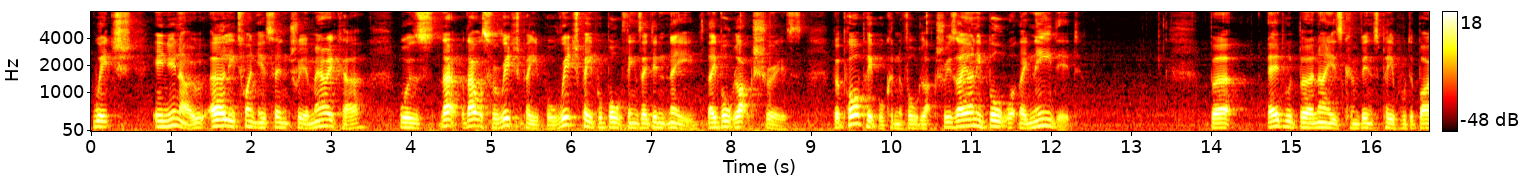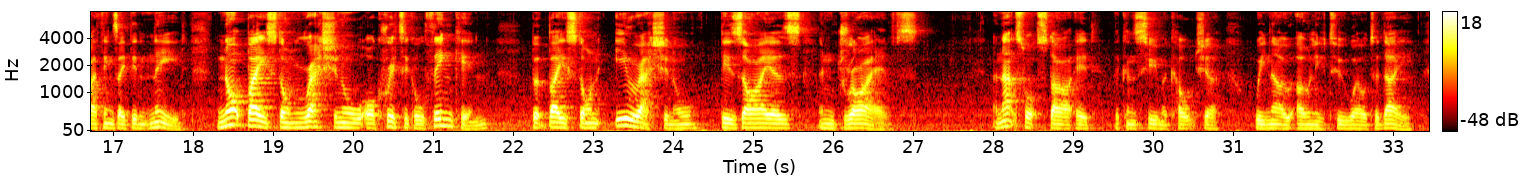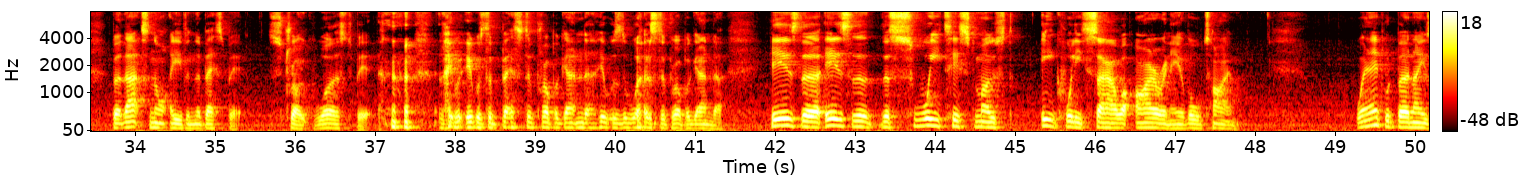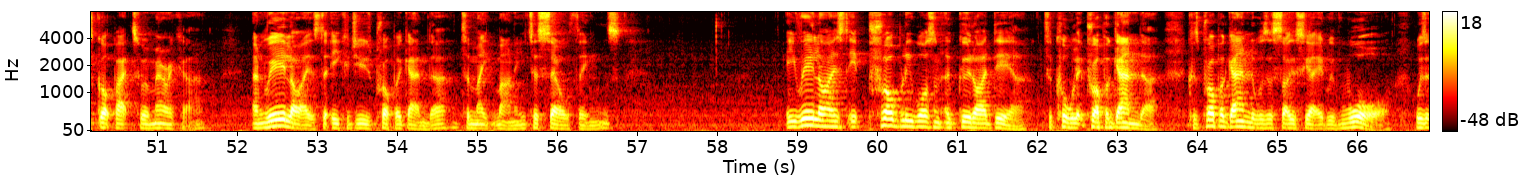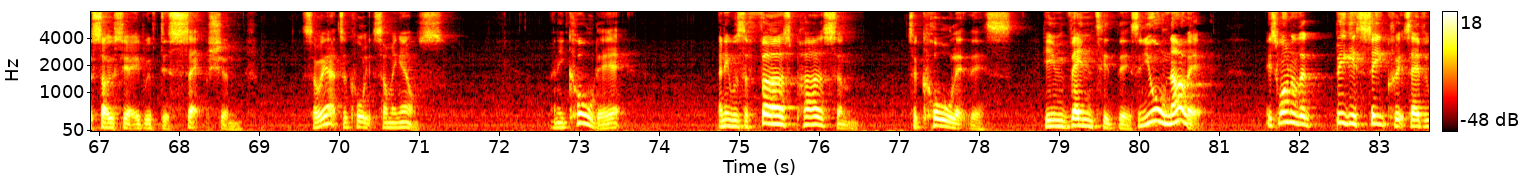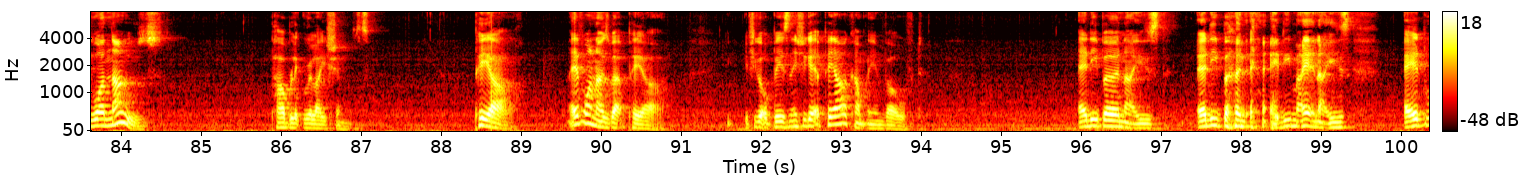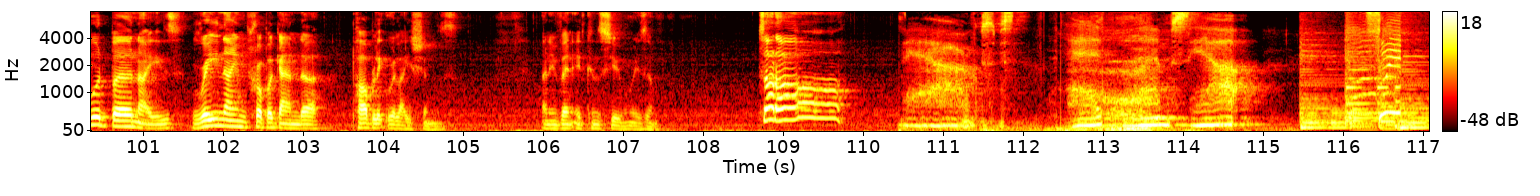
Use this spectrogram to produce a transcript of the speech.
which in you know early 20th century America was that that was for rich people. Rich people bought things they didn't need. They bought luxuries. But poor people couldn't afford luxuries. They only bought what they needed. But Edward Bernays convinced people to buy things they didn't need, not based on rational or critical thinking, but based on irrational desires and drives. And that's what started the consumer culture we know only too well today. But that's not even the best bit. Stroke worst bit. it was the best of propaganda. It was the worst of propaganda. Here's the here's the, the sweetest, most equally sour irony of all time. When Edward Bernays got back to America and realised that he could use propaganda to make money, to sell things, he realised it probably wasn't a good idea to call it propaganda because propaganda was associated with war, was associated with deception. So he had to call it something else. And he called it, and he was the first person to call it this. He invented this, and you all know it. It's one of the biggest secrets everyone knows public relations. PR. Everyone knows about PR if you've got a business, you get a PR company involved. Eddie Bernays, Eddie Bern, Eddie Mayonnaise, Edward Bernays renamed propaganda public relations and invented consumerism. Ta-da! Sweet!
